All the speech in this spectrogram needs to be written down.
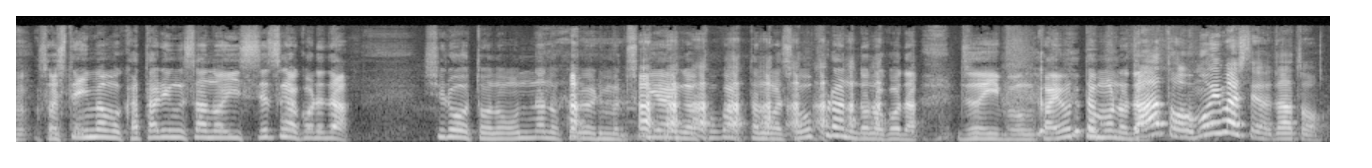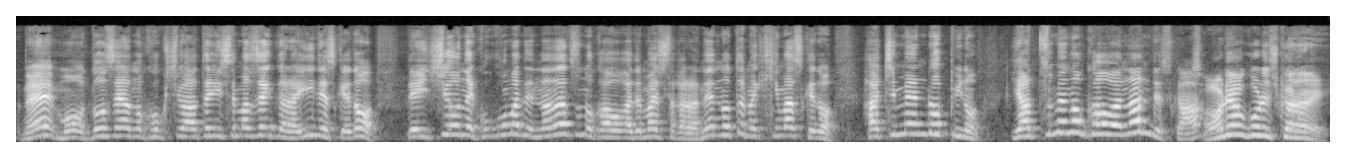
そして今も語り草の一節がこれだ素人の女の子よりも付き合いが濃かったのがソープランドの子だ。随分通ったものだ。だと思いましたよだと。ねもうどうせあの告知は当てにしてませんからいいですけどで一応ねここまで7つの顔が出ましたから念のため聞きますけど八面六臂の8つ目の顔は何ですか？そりゃこれしかない。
